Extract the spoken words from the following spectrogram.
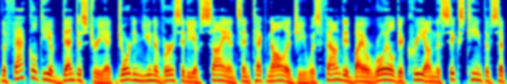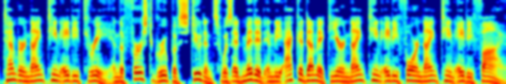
The Faculty of Dentistry at Jordan University of Science and Technology was founded by a royal decree on 16 September 1983 and the first group of students was admitted in the academic year 1984–1985.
